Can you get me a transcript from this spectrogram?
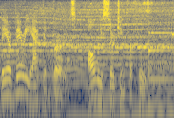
They are very active birds, always searching for food.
